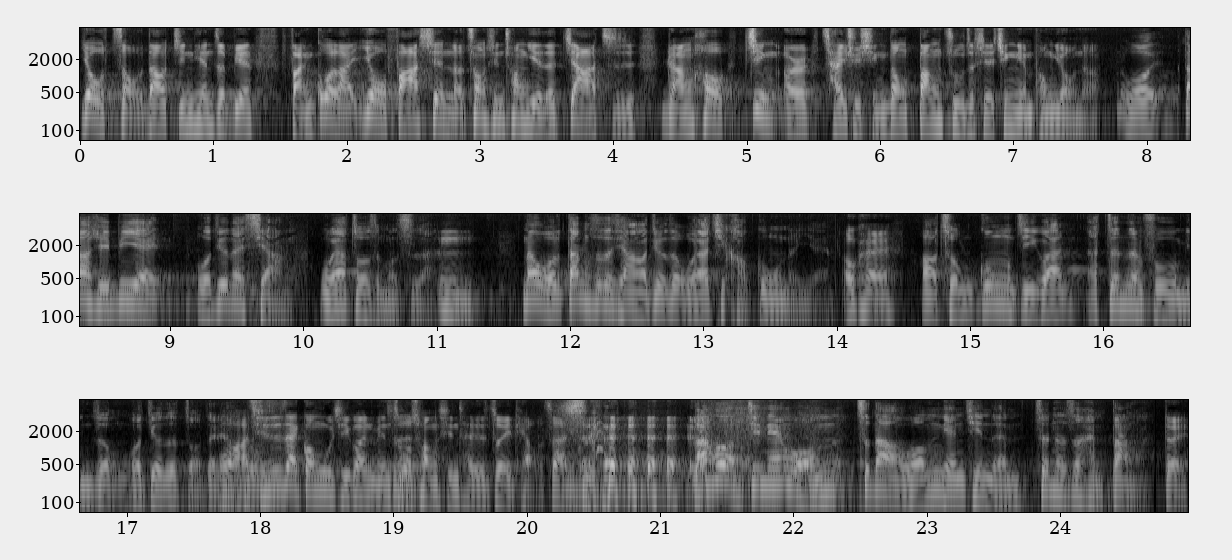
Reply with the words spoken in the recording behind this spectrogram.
又走到今天这边，反过来又发现了创新创业的价值，然后进而采取行动帮助这些青年朋友呢？我大学毕业，我就在想我要做什么事啊？嗯。那我当时的想法就是我要去考公务人员。OK，啊，从公务机关啊真正服务民众，我就是走这条路。哇，其实，在公务机关里面做创新才是最挑战的。是。然后今天我们知道，我们年轻人真的是很棒啊。对。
